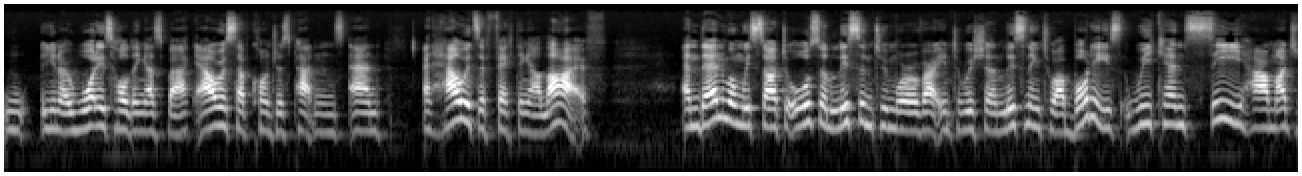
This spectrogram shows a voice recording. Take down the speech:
you know what is holding us back our subconscious patterns and and how it's affecting our life. And then when we start to also listen to more of our intuition, listening to our bodies, we can see how much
